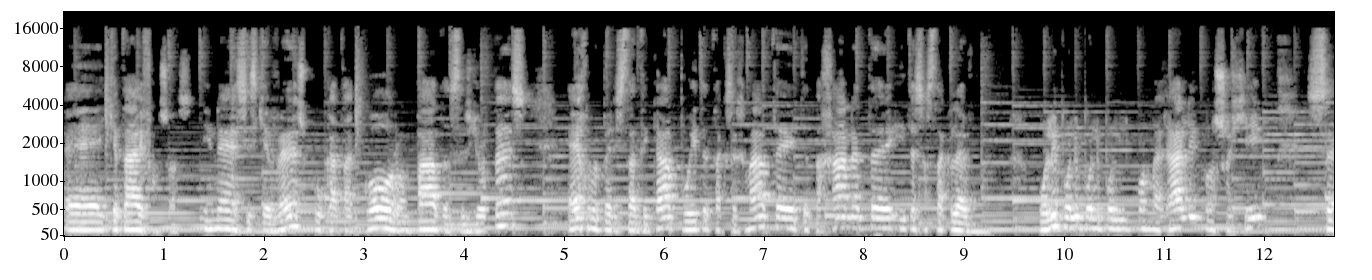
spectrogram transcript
ε, και τα iPhone σας. Είναι συσκευές που κατά κόρον πάντα στις γιορτές έχουμε περιστατικά που είτε τα ξεχνάτε είτε τα χάνετε είτε σας τα κλέβουν. Πολύ πολύ πολύ πολύ λοιπόν μεγάλη προσοχή σε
